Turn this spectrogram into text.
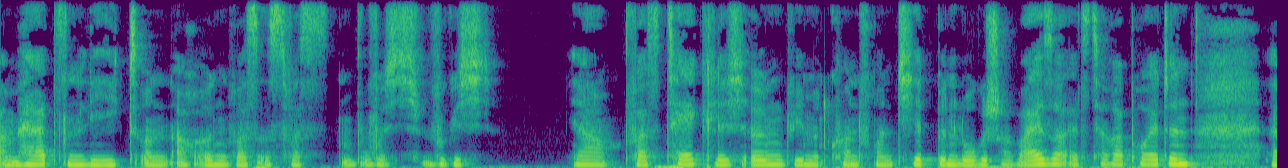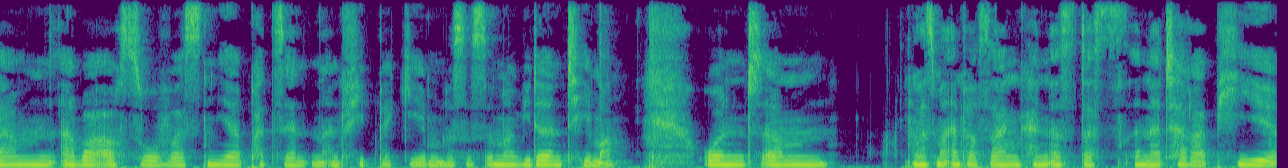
am Herzen liegt und auch irgendwas ist, was, wo ich wirklich ja fast täglich irgendwie mit konfrontiert bin, logischerweise als Therapeutin, ähm, aber auch so, was mir Patienten an Feedback geben. Das ist immer wieder ein Thema. Und ähm, was man einfach sagen kann, ist, dass in der Therapie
